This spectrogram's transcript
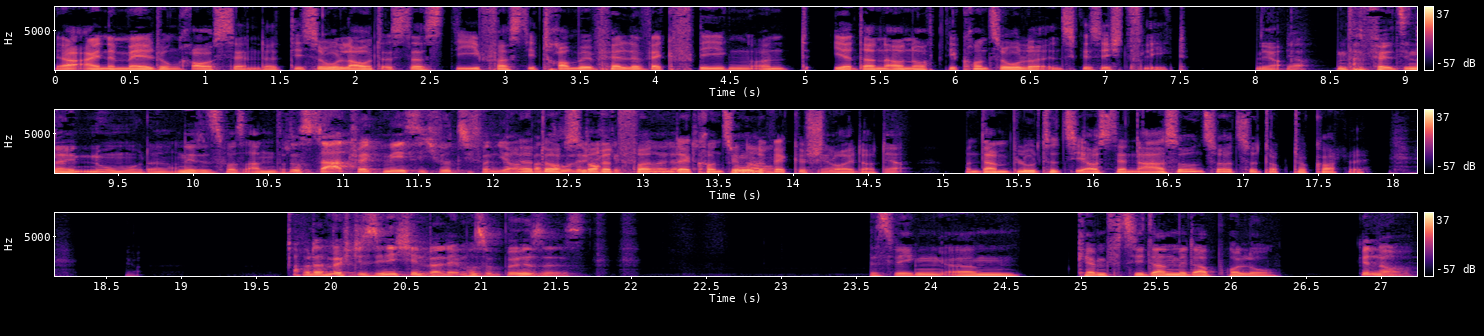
ja, eine Meldung raussendet, die so laut ist, dass die fast die Trommelfälle wegfliegen und ihr dann auch noch die Konsole ins Gesicht fliegt. Ja. Ja. Und dann fällt sie nach hinten um, oder? Ah, Nee, das ist was So anderes. Star Trek-mäßig wird sie von ihrer Ja, doch, Konsole sie wird von der Konsole Genau, weggeschleudert. ja, ja. Und dann blutet sie aus der Nase und soll zu Dr. Kottel. Aber da möchte sie nicht hin, weil der immer so böse ist. Deswegen ähm, kämpft sie dann mit Apollo. Genau.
